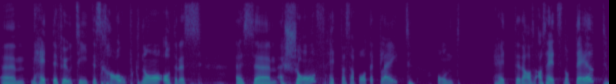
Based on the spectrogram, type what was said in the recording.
ähm, man hätte viel Zeit ein Kalb genommen oder ein ein, ähm, ein Schaf, hat das am Boden gelegt und hat, das, also hat es noch geteilt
